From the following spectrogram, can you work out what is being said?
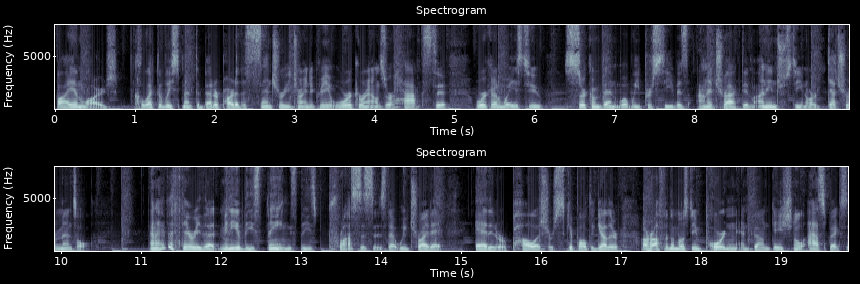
by and large, collectively spent the better part of the century trying to create workarounds or hacks to work on ways to circumvent what we perceive as unattractive, uninteresting, or detrimental. And I have a theory that many of these things, these processes that we try to edit or polish or skip altogether, are often the most important and foundational aspects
